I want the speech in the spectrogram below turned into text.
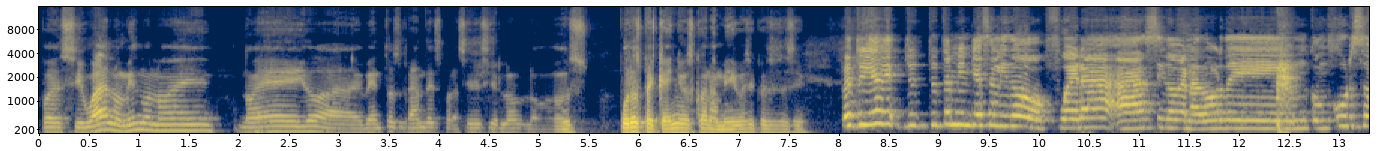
Pues igual, lo mismo, no he, no he ido a eventos grandes, por así decirlo, los puros pequeños con amigos y cosas así. Pero tú, ya, tú, tú también ya has salido fuera, has sido ganador de un concurso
